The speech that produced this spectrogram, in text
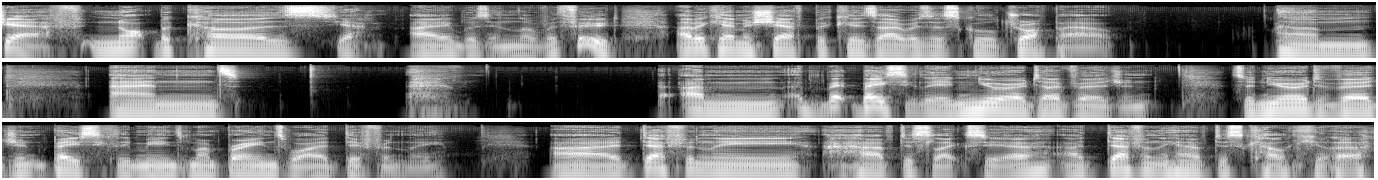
chef not because, yeah, I was in love with food. I became a chef because I was a school dropout. Um, and I'm basically a neurodivergent. So neurodivergent basically means my brain's wired differently. I definitely have dyslexia. I definitely have dyscalculia,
